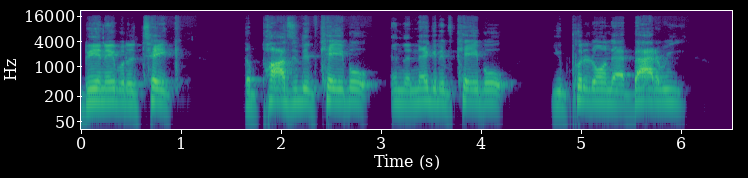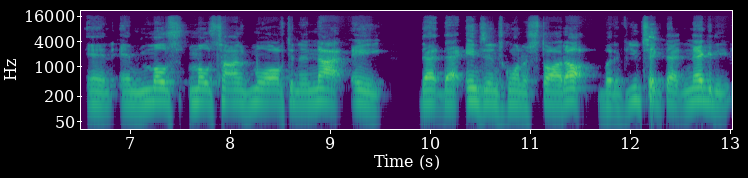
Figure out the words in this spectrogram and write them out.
being able to take the positive cable and the negative cable, you put it on that battery, and and most most times more often than not, a that that engine's going to start up. But if you take that negative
